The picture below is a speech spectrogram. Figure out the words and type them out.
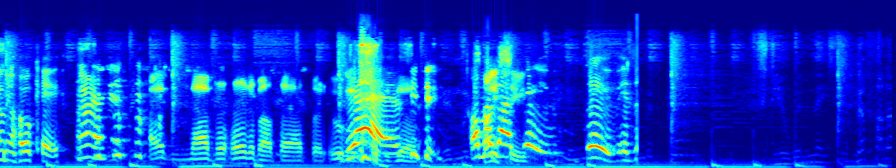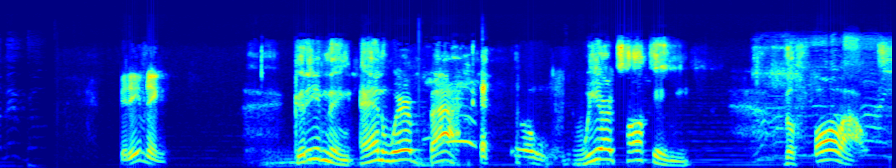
Okay. All right. I've never heard about that, but ooh, Yes. this is good. Oh my Spicy. God, Dave. Dave, is Good evening. Good evening, and we're back. so we are talking the fallout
